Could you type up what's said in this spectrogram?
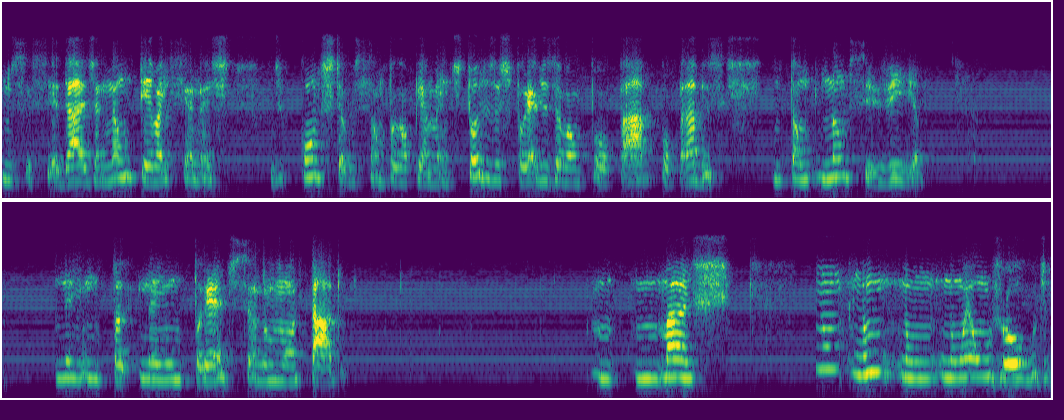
no Sociedade é não ter as cenas de construção propriamente. Todos os prédios eram poupados, então não se via nenhum, nenhum prédio sendo montado mas não, não, não, não é um jogo de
